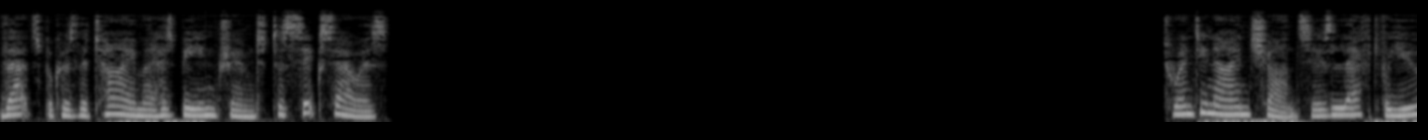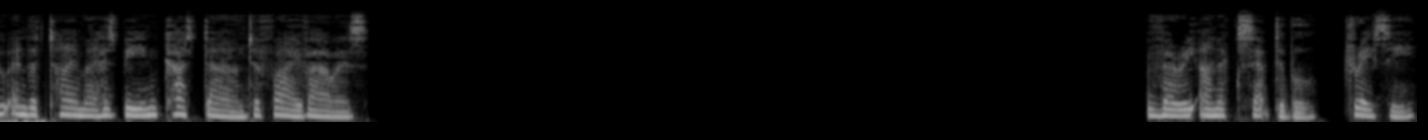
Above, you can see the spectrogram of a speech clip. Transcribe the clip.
That's because the timer has been trimmed to 6 hours. 29 chances left for you and the timer has been cut down to 5 hours. Very unacceptable, Tracy.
